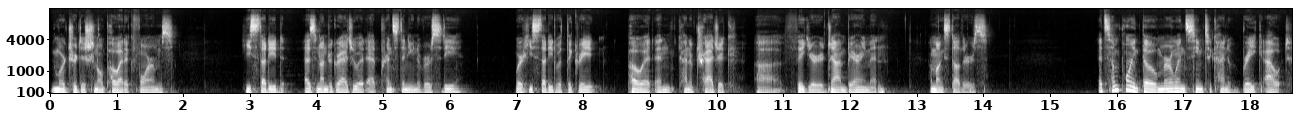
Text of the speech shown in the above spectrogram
more traditional poetic forms. He studied as an undergraduate at Princeton University, where he studied with the great poet and kind of tragic uh, figure John Berryman, amongst others. At some point, though, Merwin seemed to kind of break out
